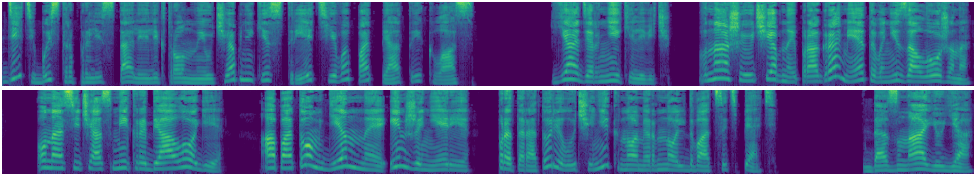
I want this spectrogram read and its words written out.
Дети быстро пролистали электронные учебники с третьего по пятый класс. «Ядер Никелевич, в нашей учебной программе этого не заложено. У нас сейчас микробиология, а потом генная инженерия», протараторил ученик номер 025. «Да знаю я»,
